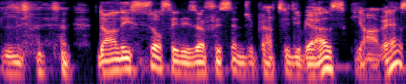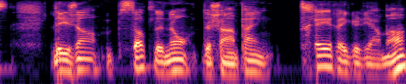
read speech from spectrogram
dans les sources et les officines du Parti libéral, ce qui en reste, les gens sortent le nom de Champagne très régulièrement,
